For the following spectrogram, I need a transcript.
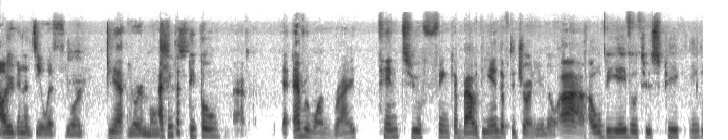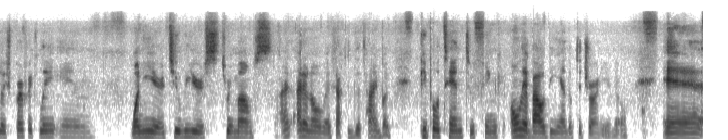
how you're gonna deal with your yeah your emotions. I think that people, uh, everyone, right, tend to think about the end of the journey. You know, ah, I will be able to speak English perfectly in one year, two years, three months. I, I don't know exactly the time, but people tend to think only about the end of the journey. You know and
